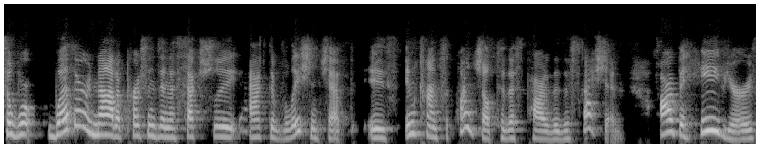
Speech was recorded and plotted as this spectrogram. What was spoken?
So whether or not a person's in a sexually active relationship is inconsequential to this part of the discussion. Our behaviors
